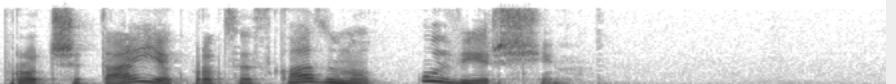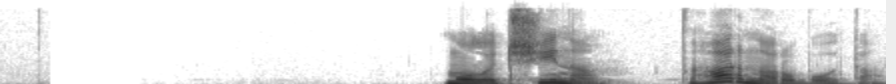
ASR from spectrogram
Прочитай, як про це сказано у вірші. Молодчина, гарна робота.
